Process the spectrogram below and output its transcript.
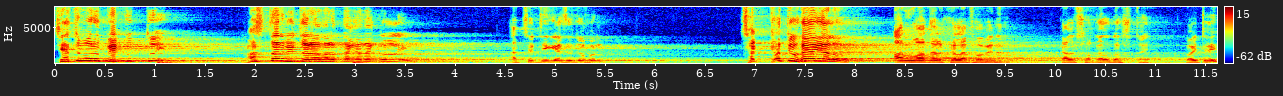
সে এত বড় বেকুব তুই? রাস্তার ভিতরে আমার তাকাদা করলি? আচ্ছা ঠিক আছে, যখন সাক্ষাৎ হয়ে গেল, আর ওয়াদার খেলাফ হবে না। কাল সকাল দশটায়। কয়টায়?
